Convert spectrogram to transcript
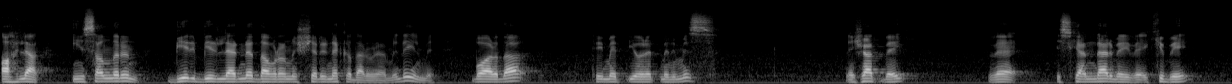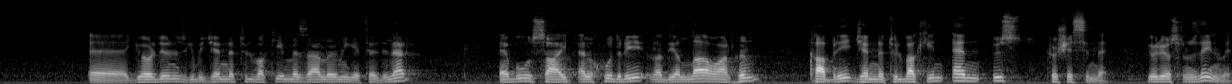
Ahlak, insanların birbirlerine davranışları ne kadar önemli değil mi? Bu arada kıymetli yönetmenimiz Neşat Bey ve İskender Bey ve ekibi e, gördüğünüz gibi Cennetül Baki mezarlığını getirdiler. Ebu Said el-Hudri radıyallahu anh'ın kabri Cennetül Baki'nin en üst köşesinde. Görüyorsunuz değil mi?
